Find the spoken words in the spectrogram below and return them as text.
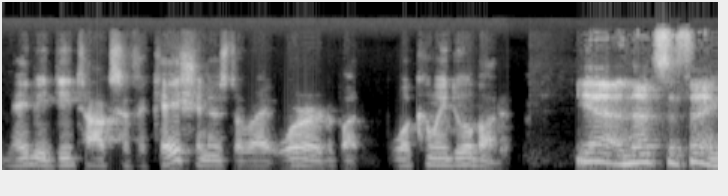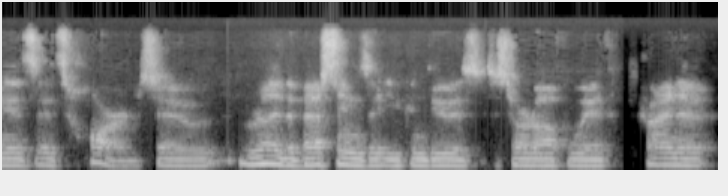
maybe detoxification is the right word, but what can we do about it? Yeah, and that's the thing. It's it's hard. So really, the best things that you can do is to start off with trying to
